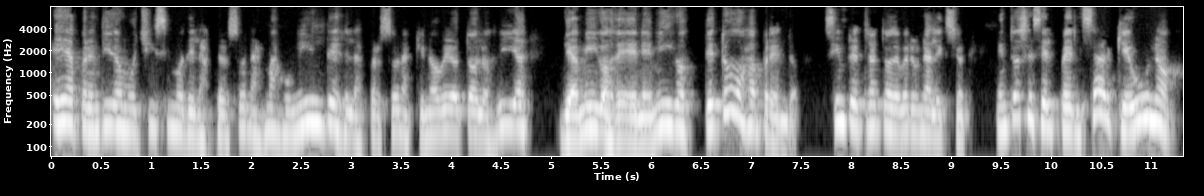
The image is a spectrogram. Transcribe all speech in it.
he aprendido muchísimo de las personas más humildes, de las personas que no veo todos los días, de amigos, de enemigos, de todos aprendo. Siempre trato de ver una lección. Entonces el pensar que uno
